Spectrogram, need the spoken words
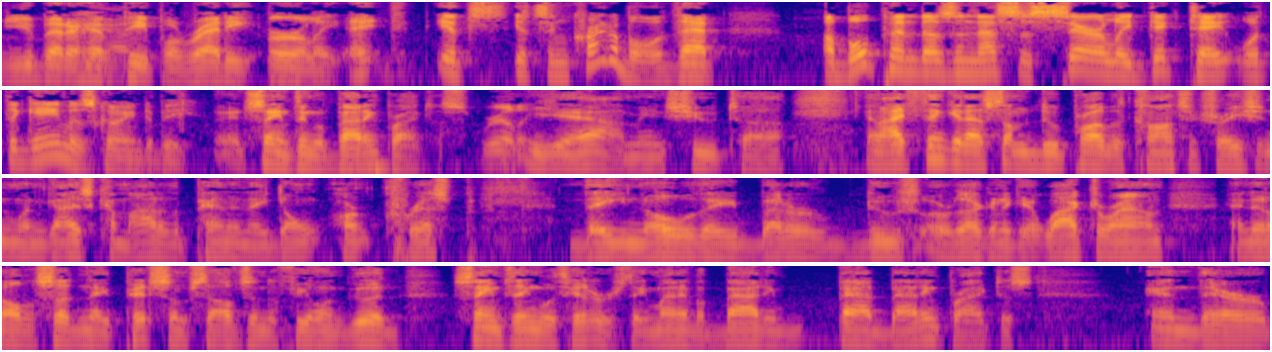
"You better have yeah. people ready early." It, it's it's incredible that a bullpen doesn't necessarily dictate what the game is going to be. Same thing with batting practice. Really? Yeah, I mean, shoot, uh, and I think it has something to do probably with concentration. When guys come out of the pen and they don't aren't crisp, they know they better do or they're going to get whacked around, and then all of a sudden they pitch themselves into feeling good. Same thing with hitters; they might have a batting, bad batting practice, and their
